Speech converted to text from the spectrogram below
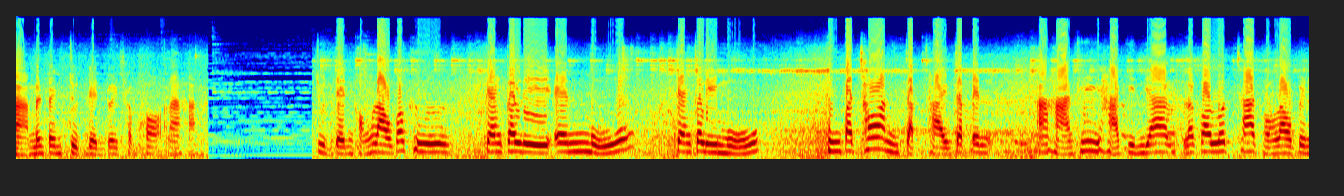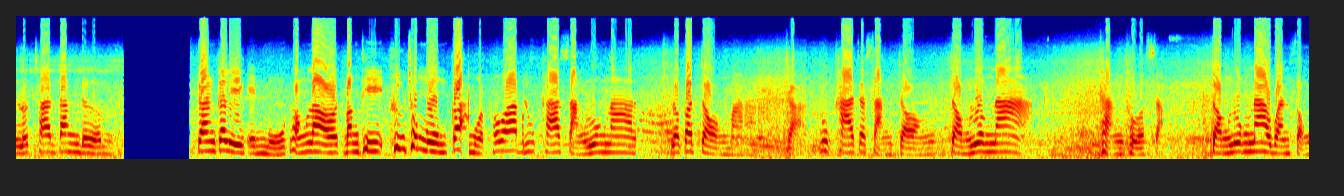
อ่ามันเป็นจุดเด่นโดยเฉพาะนะคะ จุดเด่นของเราก็คือ แกงกะหรี่เอ็นหมู แกงกะหรี่หมู พุงปลาช่อนจับฉ่ายจะเป็นอาหารที่หากินยาก แล้วก็รสชาติของเราเป็นรสชาติดั้งเดิม การกะหรี่เอ็นหมูของเราบางทีครึ่งชั่วโมงก็หมดเพราะว่าลูกค้าสั่งล่วงหน้า แล้วก็จองมาจะลูกค้าจะสั่งจองจองล่วงหน้าทางโทรศัพท์ จองล่วงหน้าวันสอง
